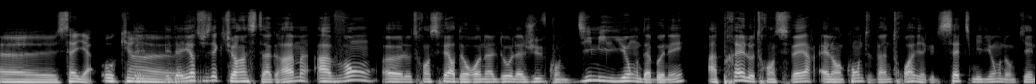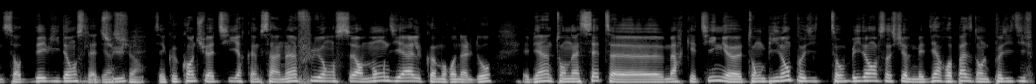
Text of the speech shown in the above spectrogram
Euh, ça, il y a aucun. Et, et d'ailleurs, tu sais que sur Instagram, avant euh, le transfert de Ronaldo, la Juve compte 10 millions d'abonnés. Après le transfert, elle en compte 23,7 millions. Donc il y a une sorte d'évidence là-dessus. C'est que quand tu attires comme ça un influenceur mondial comme Ronaldo, eh bien ton asset euh, marketing, euh, ton bilan ton bilan social media repasse dans le positif.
